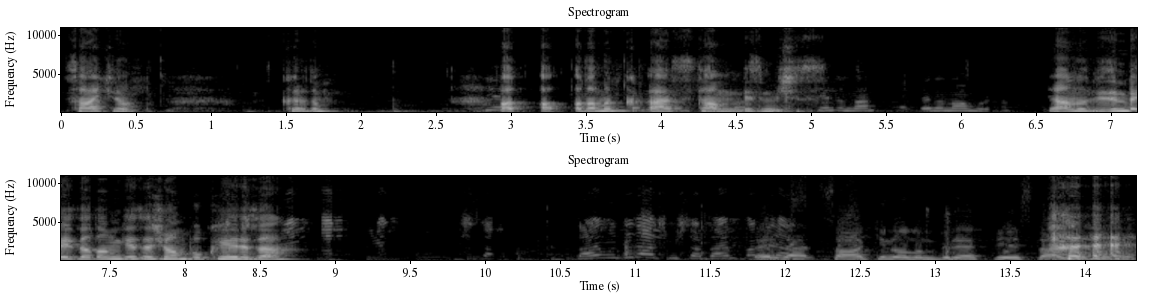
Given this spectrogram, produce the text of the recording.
Sakin ol. Kırdım. A- a- adamı k- ha, siz tamam bizmişiz. Gelin lan. Gelin lan buraya. Yalnız bizim base adam gelse şu an boku yeriz ha. Beyler sakin olun bir FPS daha geliyor.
